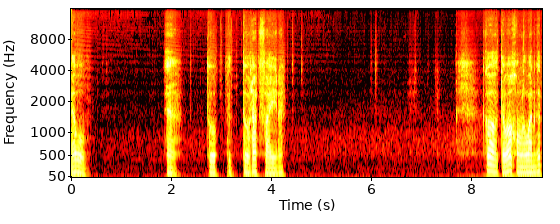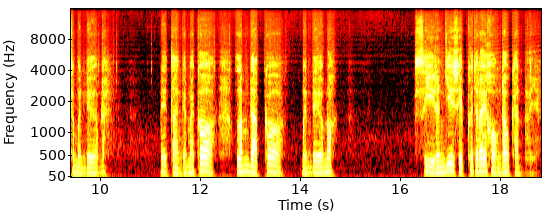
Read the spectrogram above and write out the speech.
นะผม อ่า ตัวเป็นตัวธาตุไฟนะ ก็แต่ว่าของรางวัลก็จะเหมือนเดิมนะ ไม่ต่างกันมาก็ลำดับก็เหมือนเดิมเนาะสี่ถึงยี่สิบก็จะได้ของเท่ากันอะไรอย่างเงี้ย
